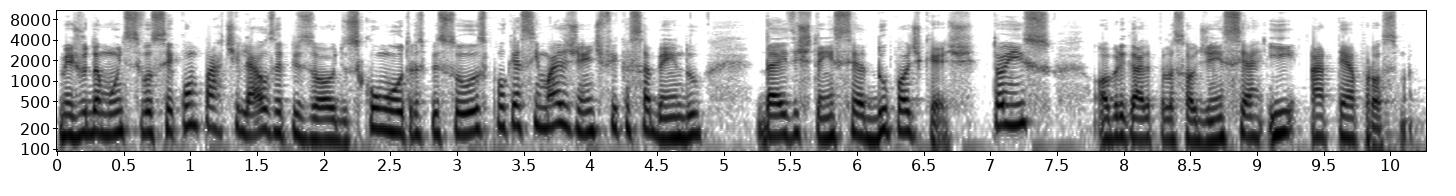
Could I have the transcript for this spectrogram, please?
Me ajuda muito se você compartilhar os episódios com outras pessoas, porque assim mais gente fica sabendo da existência do podcast. Então é isso. Obrigado pela sua audiência e até a próxima.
